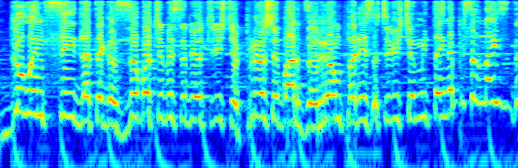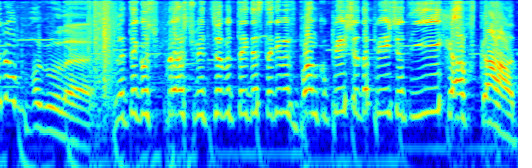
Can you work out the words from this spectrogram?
Go see, dlatego zobaczymy sobie oczywiście, proszę bardzo, Romper jest oczywiście, on mi tutaj napisał nice drop w ogóle. Dlatego sprawdźmy, co my tutaj dostaniemy w banku 50 na 50 i half cut.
